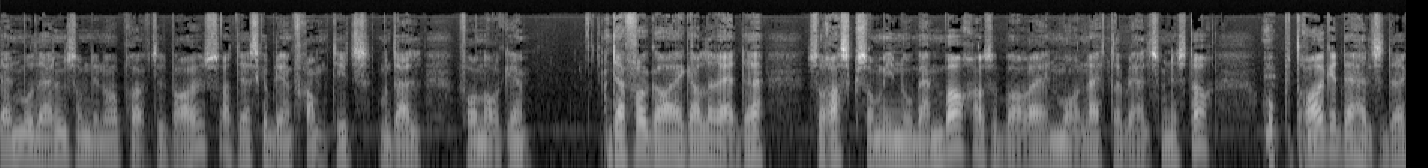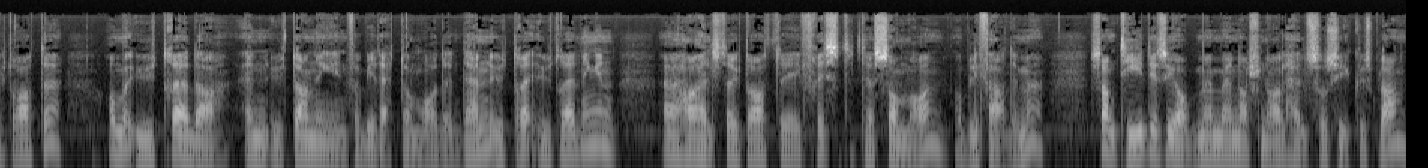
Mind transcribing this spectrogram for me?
den modellen som de nå har prøvd ut på Ahus, at det skal bli en framtidsmodell for Norge. Derfor ga jeg allerede så raskt som i november, altså bare en måned etter jeg ble helseminister, oppdraget til Helsedirektoratet om å utrede en utdanning innenfor dette området. Den utredningen eh, har Helsedirektoratet i frist til sommeren å bli ferdig med. Samtidig så jobber vi med nasjonal helse- og sykehusplan,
